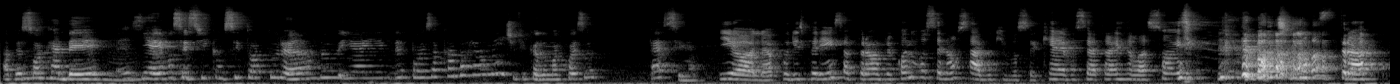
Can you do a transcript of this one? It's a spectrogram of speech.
a pessoa quer B, Exato. e aí vocês ficam se torturando e aí depois acaba realmente ficando uma coisa péssima. E olha, por experiência própria, quando você não sabe o que você quer, você atrai relações que vão te mostrar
